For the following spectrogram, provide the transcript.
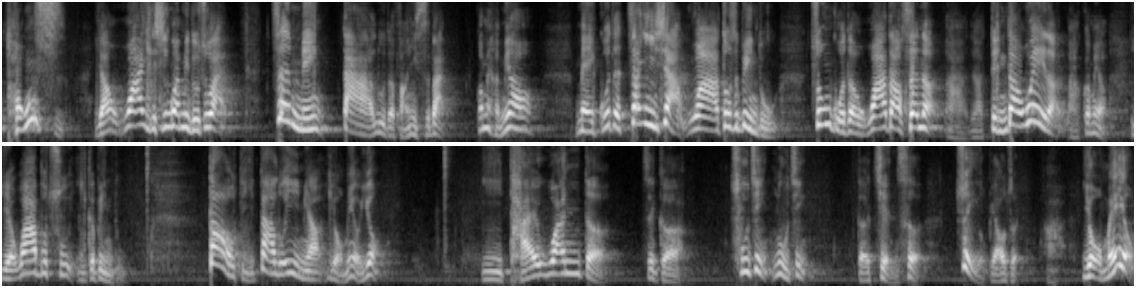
捅死。也要挖一个新冠病毒出来，证明大陆的防疫失败。光面很妙哦，美国的沾一下，哇，都是病毒；中国的挖到深了啊，顶到位了啊，光没有也挖不出一个病毒。到底大陆疫苗有没有用？以台湾的这个出境入境的检测，最有标准？有没有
